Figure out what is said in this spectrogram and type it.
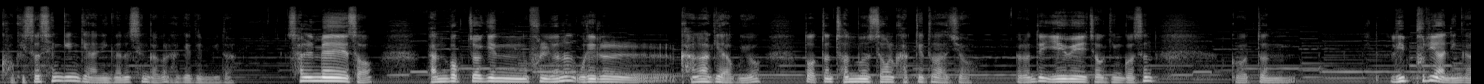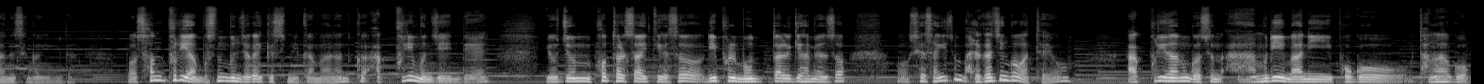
거기서 생긴 게 아닌가 하는 생각을 하게 됩니다. 삶에서 반복적인 훈련은 우리를 강하게 하고요. 또 어떤 전문성을 갖게도 하죠. 그런데 예외적인 것은 그 어떤 리플이 아닌가 하는 생각입니다. 뭐 선풀이야 무슨 문제가 있겠습니까만은 그 악플이 문제인데 요즘 포털 사이트에서 리플 못 달게 하면서 어, 세상이 좀 맑아진 것 같아요. 악플이라는 것은 아무리 많이 보고 당하고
